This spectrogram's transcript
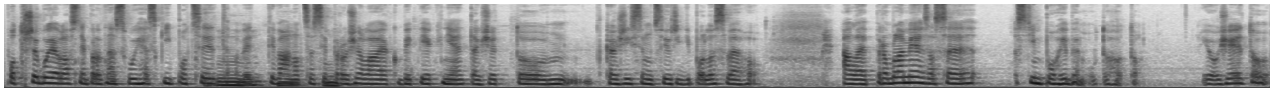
potřebuje vlastně pro ten svůj hezký pocit, mm, aby ty Vánoce si mm. prožila jakoby pěkně, takže to každý si musí řídit podle svého. Ale problém je zase s tím pohybem u tohoto. Jo, že je to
